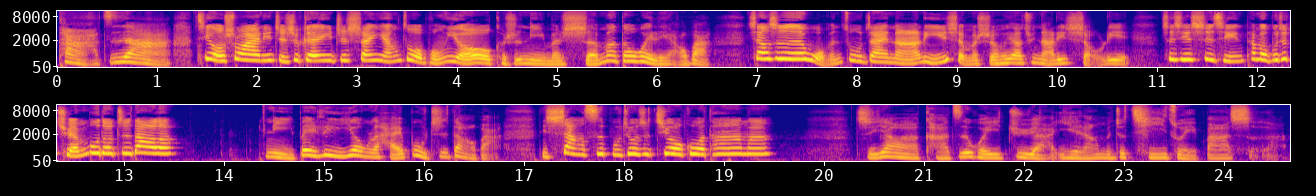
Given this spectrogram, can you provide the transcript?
卡兹啊，就算你只是跟一只山羊做朋友，可是你们什么都会聊吧？像是我们住在哪里，什么时候要去哪里狩猎，这些事情，他们不就全部都知道了？你被利用了还不知道吧？你上次不就是救过他吗？只要啊，卡兹回一句啊，野狼们就七嘴八舌啊！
